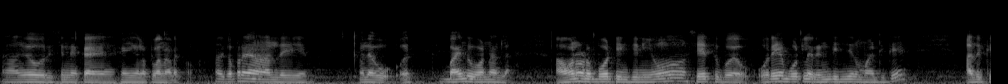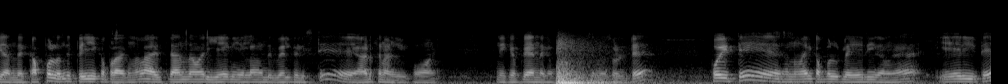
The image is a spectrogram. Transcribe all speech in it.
அங்கே ஒரு சின்ன க கைகலப்பெலாம் நடக்கும். அதுக்கப்புறம் அந்த அந்த பயந்து பயந்து இல்லை அவனோட போட் இன்ஜினையும் சேர்த்து போ- ஒரே போட்டில் ரெண்டு இன்ஜின் மாட்டிட்டு அதுக்கு அந்த கப்பல் வந்து பெரிய கப்பலாக இருக்கனால அதுக்கு தகுந்த மாதிரி ஏணியெல்லாம் வந்து வெல்ட் அடிச்சுட்டு அடுத்த நாள் போவாங்க இன்னைக்கு எப்படியா அந்த கப்பல் பிடிச்சுன்னு சொல்லிட்டு போயிட்டு அந்த மாதிரி கப்பலுக்குள்ளே ஏறிடுவாங்க. ஏறிட்டு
